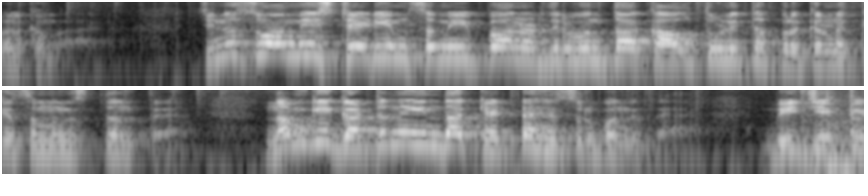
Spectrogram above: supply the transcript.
ವೆಲ್ಕಮ್ ಬ್ಯಾಕ್ ಚಿನ್ನಸ್ವಾಮಿ ಸ್ಟೇಡಿಯಂ ಸಮೀಪ ನಡೆದಿರುವಂತಹ ಕಾಲ್ತುಳಿತ ಪ್ರಕರಣಕ್ಕೆ ಸಂಬಂಧಿಸಿದಂತೆ ನಮಗೆ ಘಟನೆಯಿಂದ ಕೆಟ್ಟ ಹೆಸರು ಬಂದಿದೆ. ಬಿಜೆಪಿ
